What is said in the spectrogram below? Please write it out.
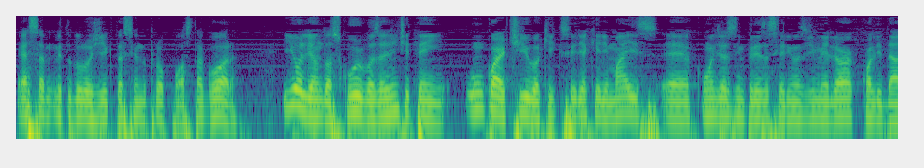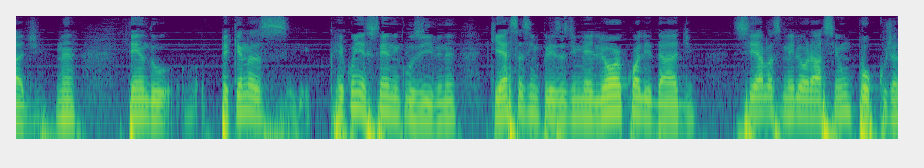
essa metodologia que está sendo proposta agora e olhando as curvas, a gente tem um quartil aqui que seria aquele mais é, onde as empresas seriam as de melhor qualidade, né? tendo pequenas, reconhecendo inclusive, né, que essas empresas de melhor qualidade se elas melhorassem um pouco, já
